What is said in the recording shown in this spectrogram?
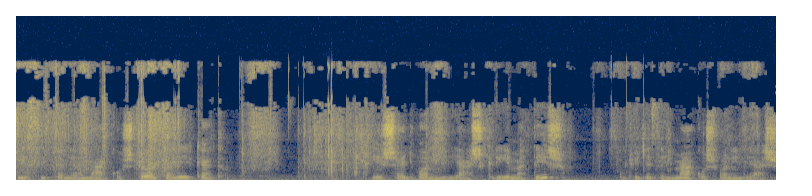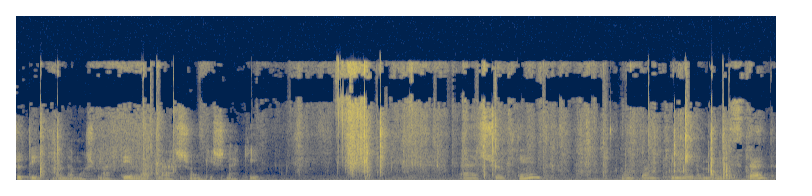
készíteni a mákos tölteléket, és egy vaníliás krémet is. Úgyhogy ez egy mákos vaníliás süti, de most már tényleg lássunk is neki. Elsőként mondtam, kimérem a lisztet.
